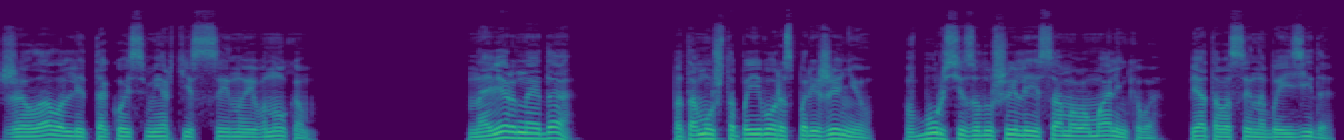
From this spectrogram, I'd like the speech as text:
Желал ли такой смерти сыну и внукам? Наверное, да. Потому что по его распоряжению в Бурсе задушили и самого маленького, пятого сына Боязида,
